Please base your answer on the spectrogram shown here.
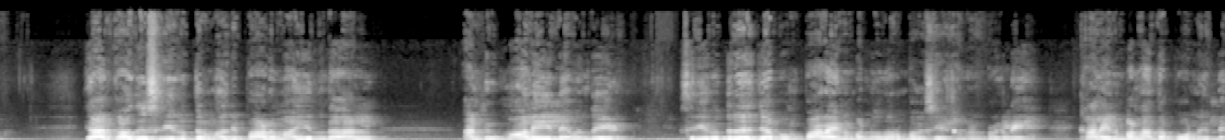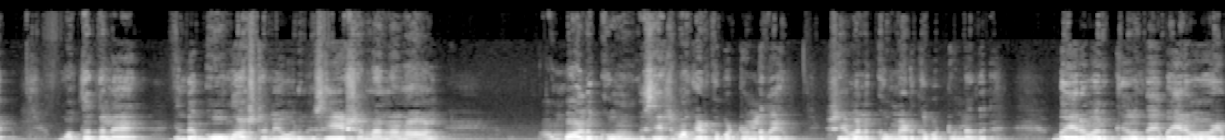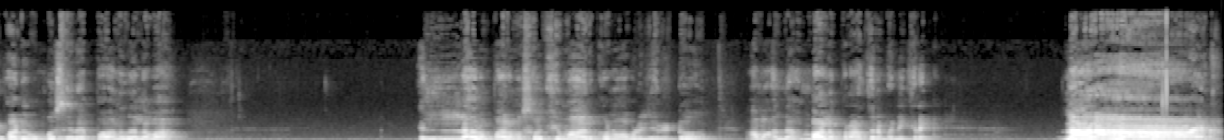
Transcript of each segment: யாருக்காவது ஸ்ரீருத்தர் மாதிரி பாடம் ஆகியிருந்தால் அன்று மாலையில் வந்து ஸ்ரீ ருத்ர ஜபம் பாராயணம் பண்ணுவதும் ரொம்ப விசேஷம் நண்பர்களே. காலையிலும் பண்ணலாம் தப்பு ஒன்றும் இல்லை. மொத்தத்தில் இந்த பௌமாஷ்டமி ஒரு விசேஷமான நாள். அம்பாளுக்கும் விசேஷமாக எடுக்கப்பட்டுள்ளது சிவனுக்கும் எடுக்கப்பட்டுள்ளது. பைரவருக்கு வந்து பைரவ வழிபாடு ரொம்ப சிறப்பானது அல்லவா எல்லாரும் பரம சௌக்கியமாக இருக்கணும் அப்படின்னு சொல்லிட்டு ஆமாம் அந்த அம்பாளை பிரார்த்தனை பண்ணிக்கிறேன். நாராயணா!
